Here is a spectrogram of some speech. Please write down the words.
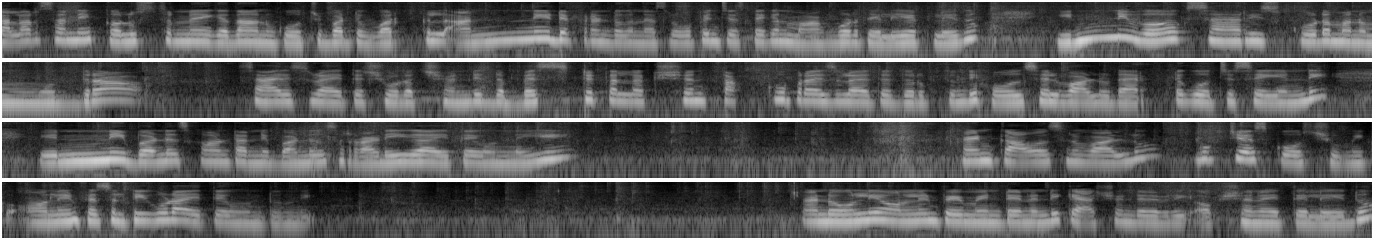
కలర్స్ అన్నీ కలుస్తున్నాయి కదా అనుకోవచ్చు బట్ వర్క్లు అన్నీ డిఫరెంట్గా ఉన్నాయి అసలు ఓపెన్ చేస్తే కానీ మాకు కూడా తెలియట్లేదు. ఇన్ని వర్క్ శారీస్ కూడా మనం ముద్ర శారీస్లో అయితే చూడొచ్చండి. ద బెస్ట్ కలెక్షన్ తక్కువ ప్రైస్లో అయితే దొరుకుతుంది. హోల్సేల్ వాళ్ళు డైరెక్ట్గా వచ్చేసేయండి. ఎన్ని బండిల్స్ కావాలంటే అన్ని బండిల్స్ రెడీగా అయితే ఉన్నాయి. అండ్ కావాల్సిన వాళ్ళు బుక్ చేసుకోవచ్చు. మీకు ఆన్లైన్ ఫెసిలిటీ కూడా అయితే ఉంటుంది. అండ్ ఓన్లీ ఆన్లైన్ పేమెంటేనండి క్యాష్ ఆన్ డెలివరీ ఆప్షన్ అయితే లేదు.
